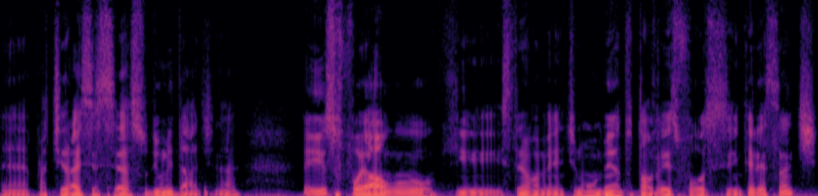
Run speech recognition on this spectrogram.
é, para tirar esse excesso de umidade, né? E isso foi algo que extremamente, no momento talvez fosse interessante,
